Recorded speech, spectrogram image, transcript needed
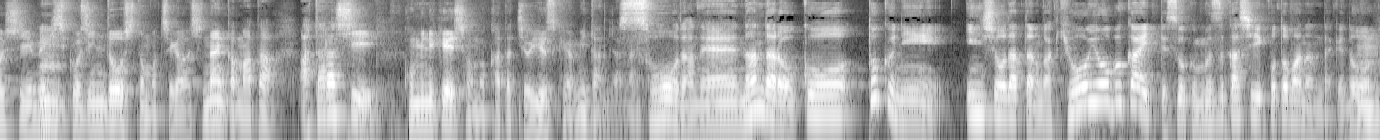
うしメキシコ人同士とも違うし、なんかまた新しいコミュニケーションの形をユうスケは見たんじゃない？そうだね。なんだろう。こう特に印象だったのが教養深いってすごく難しい言葉なんだけど、うん。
